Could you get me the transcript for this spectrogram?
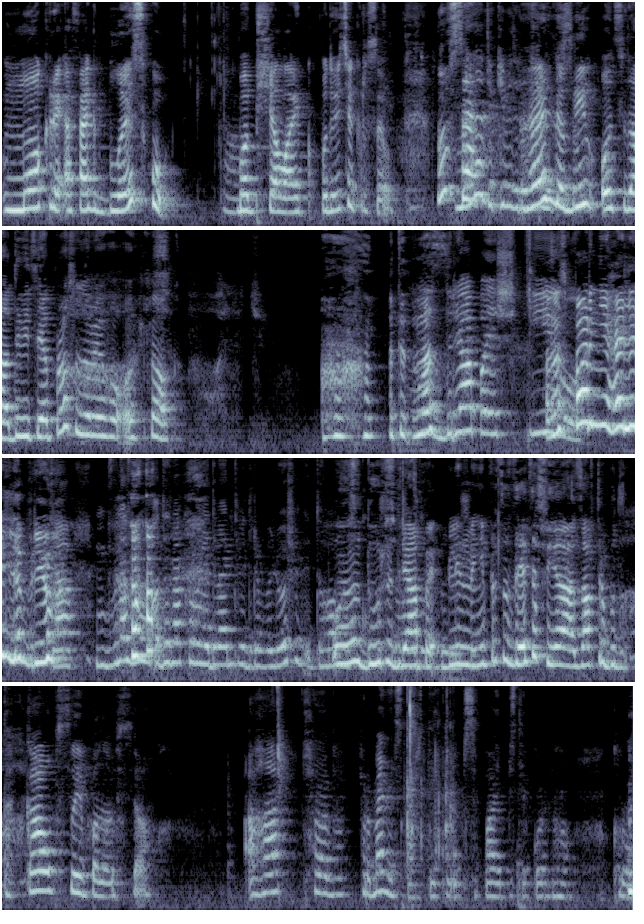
мокрий ефект блиску, вообще лайк. Подивіться красиво. Ну все. мене такі. Гель для брів от сюди. Дивіться, я просто зараз його ось так. А ти- У нас дряпає у нас парні гелі для брів. Так. В нас був одинаковий адвент від Revolution, і того Воно дуже дряпає. Блін, мені просто здається, що я завтра буду така обсипана вся. Ага, що ви про мене скажете, який обсипає після кожного кроку.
